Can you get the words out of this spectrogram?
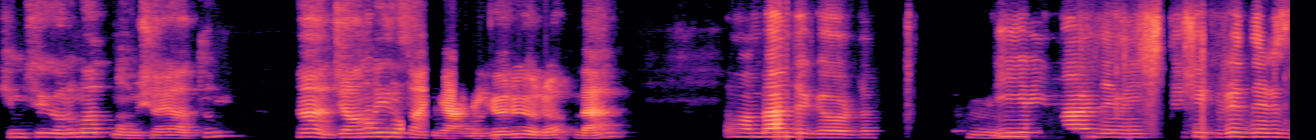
Kimse yorum atmamış hayatım. Ha, canlı Allah. insan geldi. Görüyorum ben. Tamam ben de gördüm. Hmm. İyi yayınlar demiş. Teşekkür ederiz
